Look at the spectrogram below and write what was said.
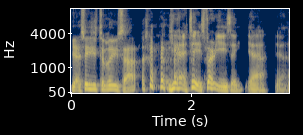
Yeah, it's easy to lose that. yeah, it is very easy. Yeah, yeah.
